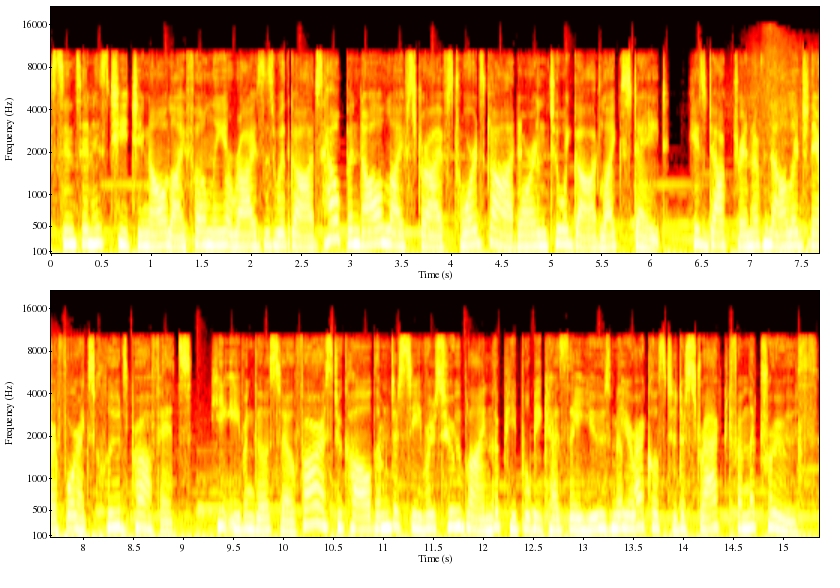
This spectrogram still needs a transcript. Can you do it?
since in his teaching all life only arises with God's help and all life strives towards God or into a godlike state. His doctrine of knowledge therefore excludes prophets. He even goes so far as to call them deceivers who blind the people because they use miracles to distract from the truth.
